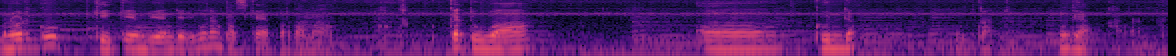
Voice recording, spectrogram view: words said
menurutku gig yang dek iku nang basket pertama. Kedua eh Gundam? Enggak enggak. Enggak pernah.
